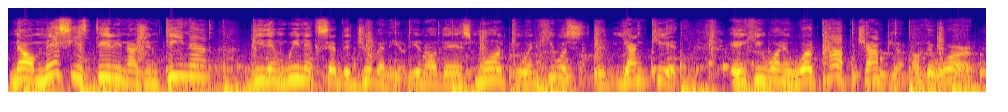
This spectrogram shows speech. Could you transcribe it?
Now, Messi is still in Argentina, didn't win except the juvenile, you know, the small kid, when he was a young kid, and he won a World Cup champion of the world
